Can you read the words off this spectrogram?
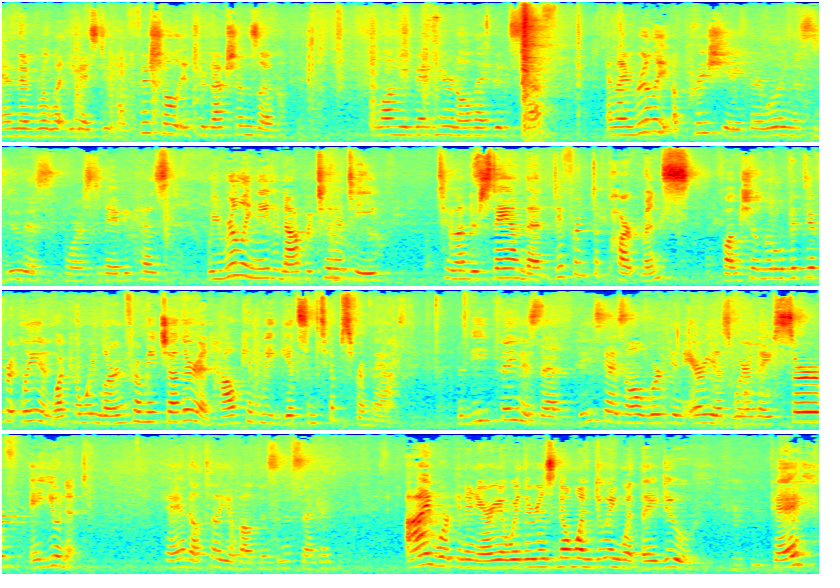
and then we'll let you guys do official introductions of how long you've been here and all that good stuff. And I really appreciate their willingness to do this for us today because we really need an opportunity to understand that different departments function a little bit differently and what can we learn from each other and how can we get some tips from that. The neat thing is that these guys all work in areas where they serve a unit. Okay, they'll tell you about this in a second. I work in an area where there is no one doing what they do. Okay?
